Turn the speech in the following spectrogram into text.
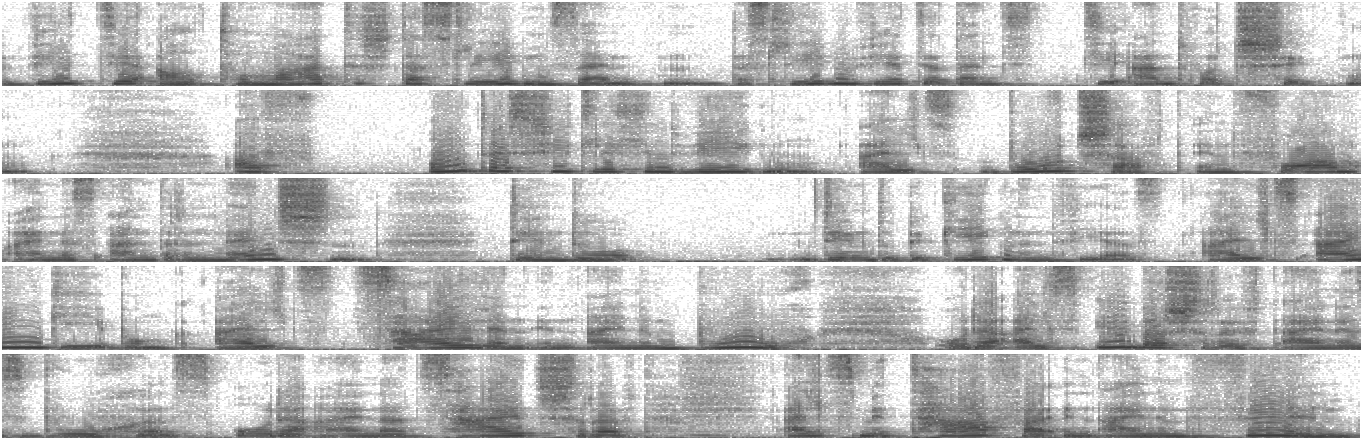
wird dir automatisch das Leben senden. Das Leben wird dir dann die Antwort schicken. Auf unterschiedlichen Wegen als Botschaft in Form eines anderen Menschen, den du, dem du begegnen wirst, als Eingebung, als Zeilen in einem Buch oder als Überschrift eines Buches oder einer Zeitschrift als Metapher in einem Film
